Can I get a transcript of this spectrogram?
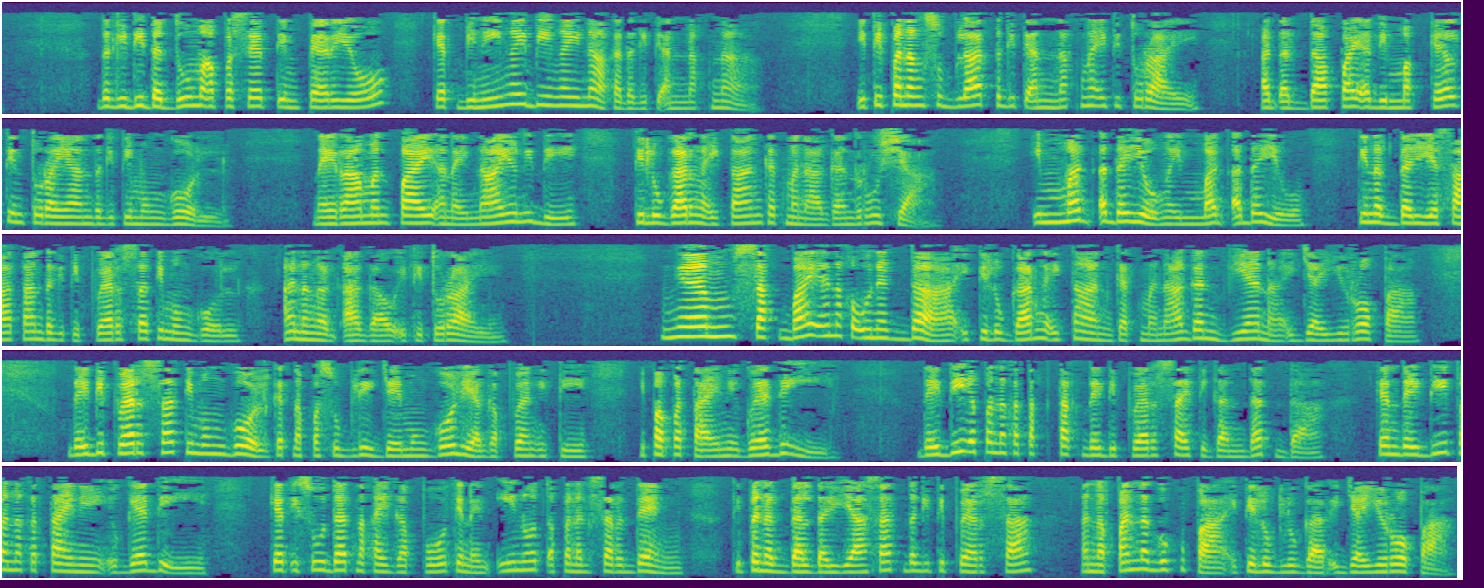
Dagidi daduma apaset ti imperyo, ket biningay-bingay na kadagiti anak na. Iti panang sublat dagiti anak na iti turay, ad addapay adi makkel tinturayan dagiti Monggol Nairaman pay anay nayon idi, ti lugar nga itan kat managan Rusya. Imad adayo nga imad adayo, tinagdalyasatan dagiti pwersa ti Monggol anang agagaw iti turay. Ngem, sakbay ang iti lugar nga itan kat managan Vienna ijay Europa, day di pwersa ti Monggol kat napasubli jay Mongolia gapwen iti ipapatay ni Gwedei. Day di apa nakataktak day di pwersa iti gandatda, ken di pa nakatay ni Ugedi, ket isudat na kay gapo tinaninot a panagsardeng, ti panagdaldalyasat dagiti persa, anapan nagukupa iti luglugar ijay Europa.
